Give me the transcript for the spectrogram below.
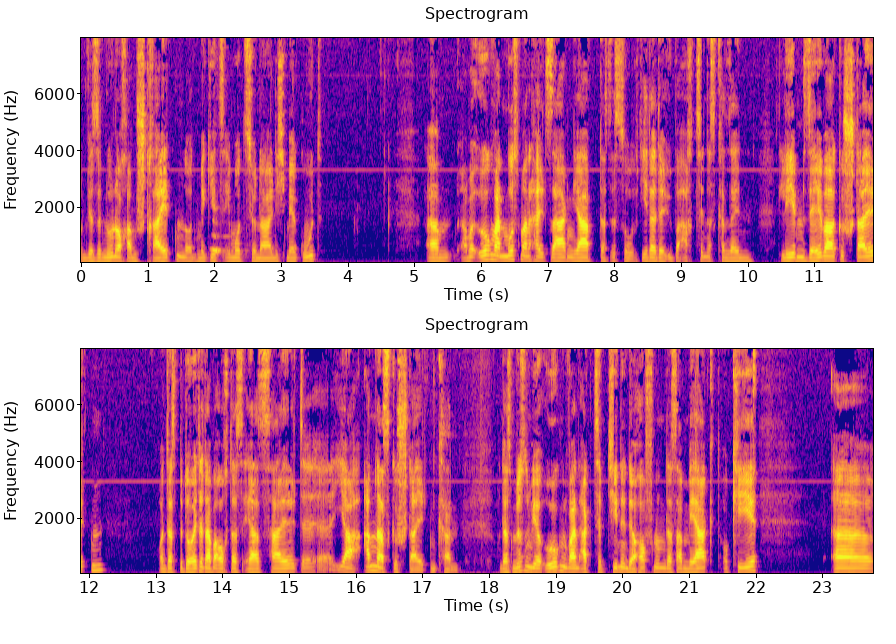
und wir sind nur noch am Streiten und mir geht es emotional nicht mehr gut. Ähm, aber irgendwann muss man halt sagen, ja, das ist so. Jeder, der über 18 ist, kann sein Leben selber gestalten. Und das bedeutet aber auch, dass er es halt äh, ja anders gestalten kann. Und das müssen wir irgendwann akzeptieren in der Hoffnung, dass er merkt, okay, äh,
